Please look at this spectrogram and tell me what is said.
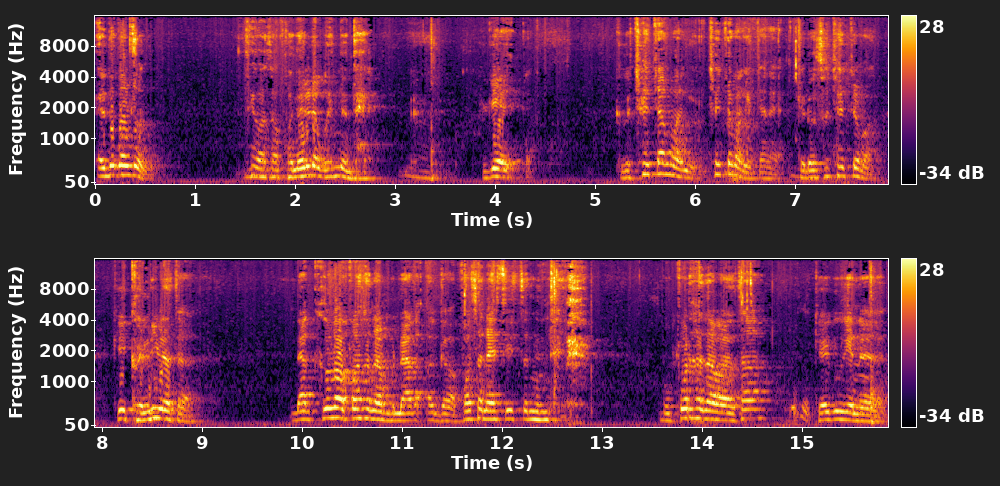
에드벌룬 세워서 보내려고 했는데 그게 그거 철조망이 철조망 있잖아요. 교도소 철조망. 그게 걸리면서 나 그거만 벗어나면 나가 그러니까 벗어날 수 있었는데 못 벗어나면서 결국에는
